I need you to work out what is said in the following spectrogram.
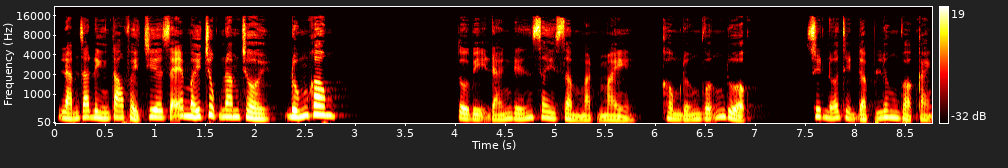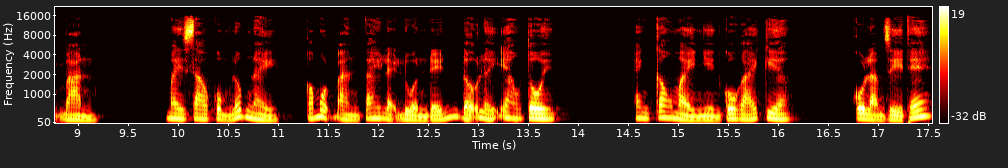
Làm gia đình tao phải chia rẽ mấy chục năm trời, Đúng không? Tôi bị đánh đến xây sầm mặt mày, Không đứng vững được. Suýt nữa thì đập lưng vào cạnh bàn. May sao cùng lúc này, Có một bàn tay lại luồn đến đỡ lấy eo tôi. Anh cau mày nhìn cô gái kia. Cô làm gì thế?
